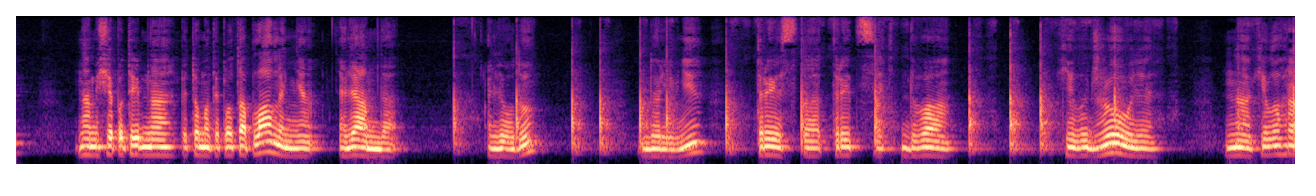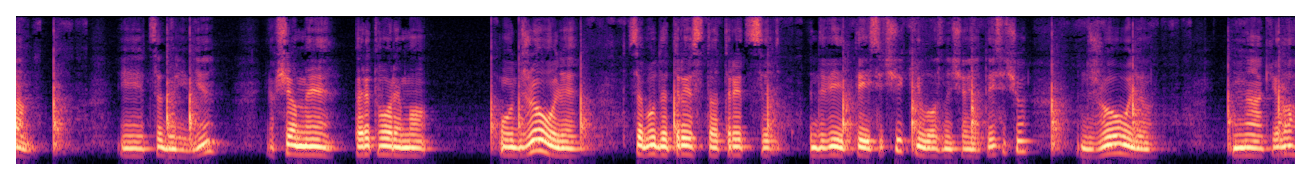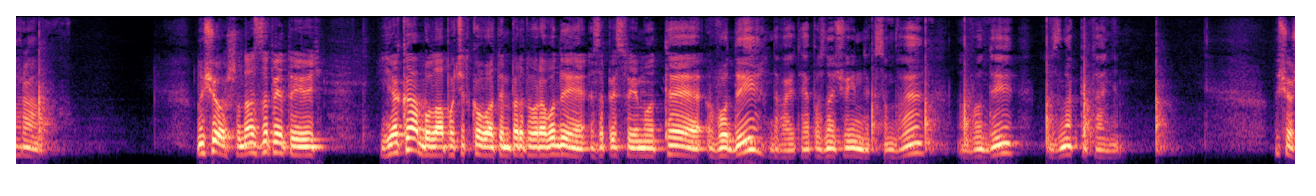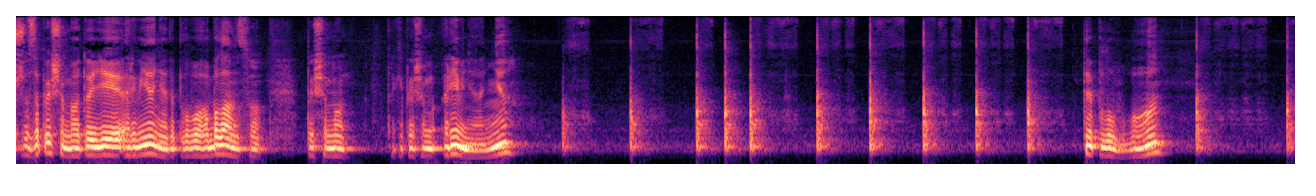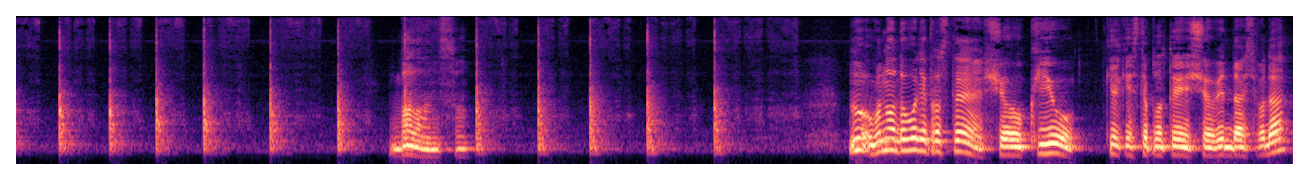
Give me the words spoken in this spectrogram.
нам ще потрібна питома теплота плавлення лямбда льоду дорівнює 332 кілоджоулі на кілограм. І це дорівнює. Якщо ми перетворимо у джоулі, це буде 332 тисячі, кіло означає тисячу джоулів на кілограм. Ну що ж, у нас запитують, яка була початкова температура води? Записуємо Т води. Давайте я позначу індексом В води, знак питання. Ну що ж, запишемо тоді рівняння теплового балансу. Пишемо, так і пишемо рівняння. Теплового. Балансу. Ну, воно доволі просте, що Q, кількість теплоти, що віддасть вода,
